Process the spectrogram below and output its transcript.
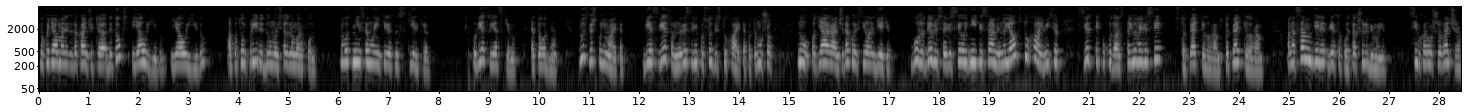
Ну, хоча у мене закінчується детокс, я уїду. Я уїду, а потім приїду і думаю, сяду на марафон. Ну, от мені саме інтересно, скільки по весу я скину. Це одне. Плюс, ви ж розумієте, вес весом, але ви самі по собі стухаєте, тому що, ну, от я раніше, да, коли сиділа на дієті, Боже, дивлюся, віси одні й ті самі. Ну я от стухаю. Мені все, світ ти похудала. Стою на віси 105 кілограм, 105 кілограм. А на самом деле вес уходит. Так що, любі мої, всім хорошого вечора,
